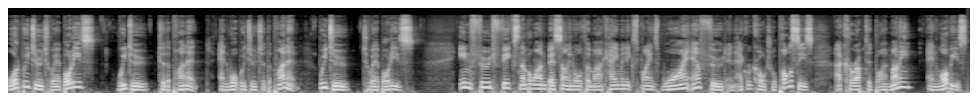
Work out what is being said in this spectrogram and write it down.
What we do to our bodies, we do to the planet, and what we do to the planet, we do to our bodies. In Food Fix, number one bestselling author Mark Hyman explains why our food and agricultural policies are corrupted by money and lobbies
